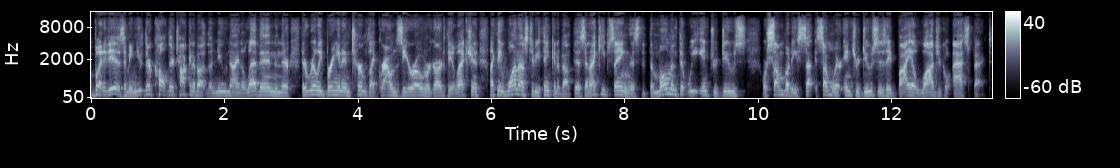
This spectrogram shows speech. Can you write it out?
but it is. I mean, they're called. They're talking about the new 9/11, and they're they're really bringing in terms like ground zero in regard to the election. Like they want us to be thinking about this. And I keep saying this: that the moment that we introduce, or somebody somewhere introduces a biological aspect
